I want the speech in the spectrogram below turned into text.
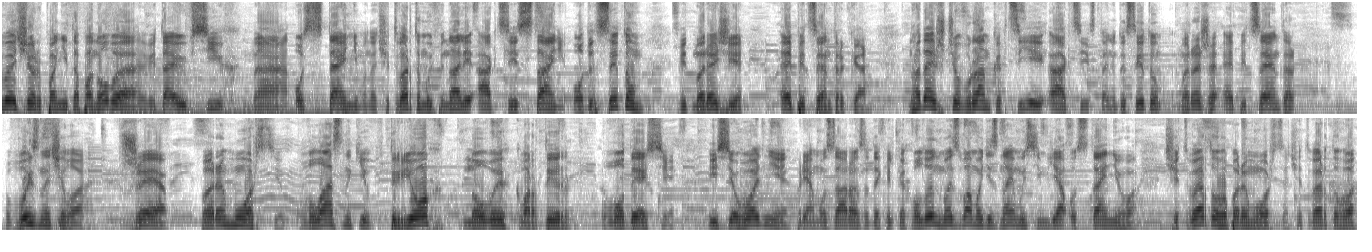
вечір, пані та панове. Вітаю всіх на останньому, на четвертому фіналі акції Стань Одеситом від мережі Епіцентр К. Нагадаю, що в рамках цієї акції Стань Одеситом мережа Епіцентр визначила вже переможців, власників трьох нових квартир в Одесі. І сьогодні, прямо зараз, за декілька хвилин, ми з вами дізнаємось ім'я останнього четвертого переможця, четвертого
